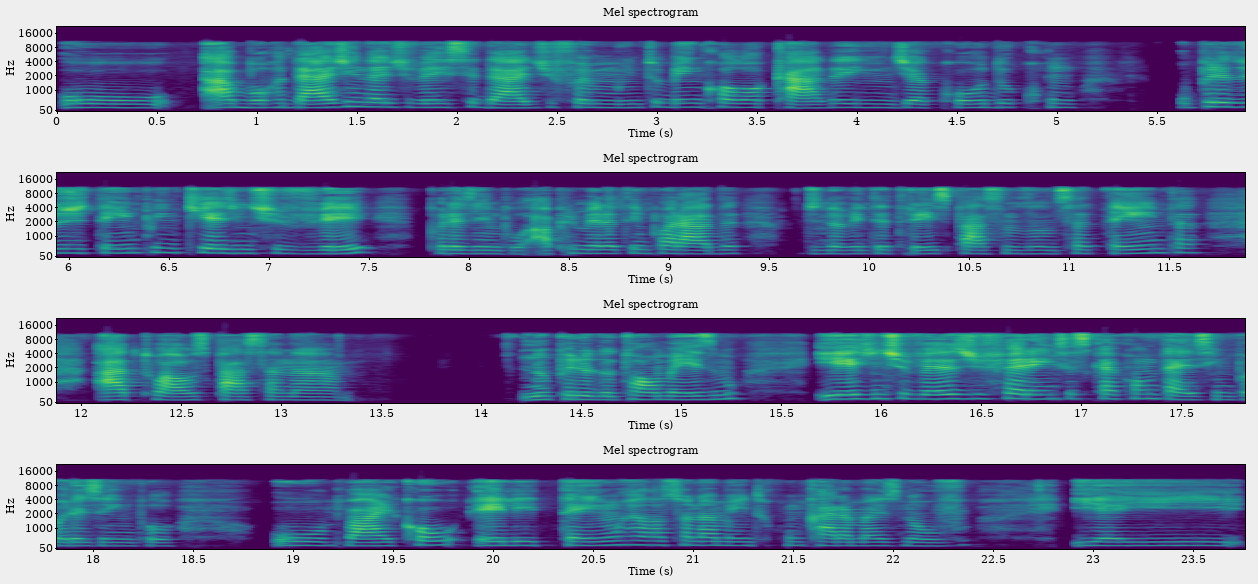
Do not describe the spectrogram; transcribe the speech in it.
o, a abordagem da diversidade foi muito bem colocada em de acordo com o período de tempo em que a gente vê, por exemplo, a primeira temporada de 93 passa nos anos 70, a atual passa na no período atual mesmo, e a gente vê as diferenças que acontecem. Por exemplo, o Michael, ele tem um relacionamento com um cara mais novo, e aí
